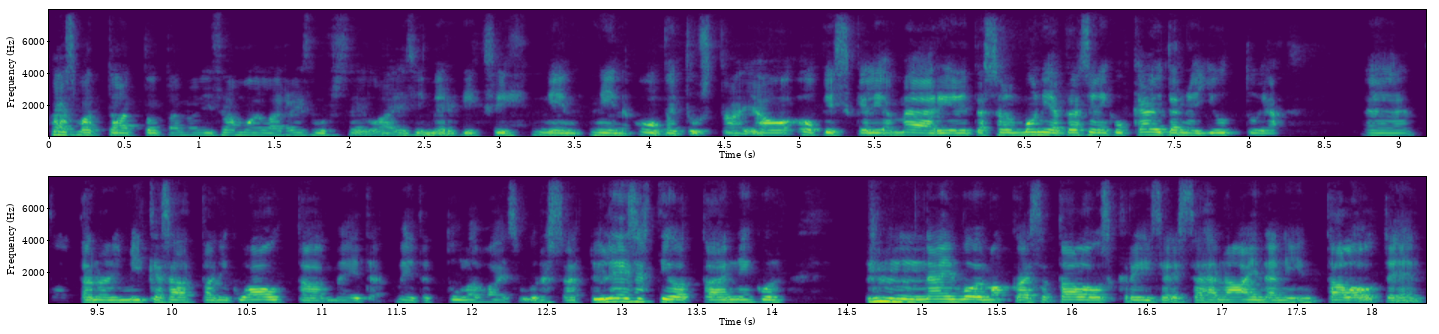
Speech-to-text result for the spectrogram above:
kasvattaa tota, no, niin samoilla resursseilla esimerkiksi niin, niin opetusta ja opiskelijamääriä. Eli tässä on monia tällaisia niin kuin käytännön juttuja, ää, tota, no, niin mitkä saattaa niin kuin auttaa meitä, meitä tulevaisuudessa. Et yleisesti ottaen niin kuin, näin voimakkaissa talouskriiseissähän aina niin talouteen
